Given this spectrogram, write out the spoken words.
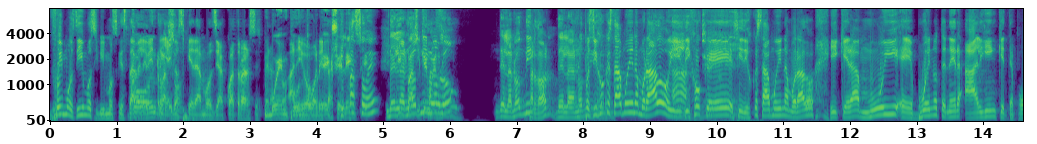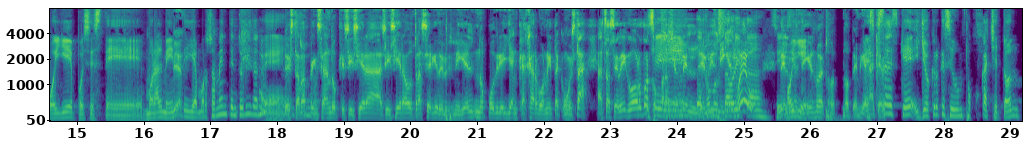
Fuimos, dimos y vimos que estaba el evento y ahí nos quedamos ya cuatro horas esperando Buen a Diego punto, Boneta. ¿Qué excelente. pasó, eh? ¿De la ¿Qué no más? habló? ¿De la Notni? Perdón. De la Notni. Pues dijo que estaba muy enamorado y Ah, dijo que sí, dijo que estaba muy enamorado y que era muy eh, bueno tener a alguien que te apoye, pues, este, moralmente Bien. y amorosamente en tu vida, ¿no? Estaba pensando que si hiciera, si hiciera otra serie de Luis Miguel, no podría ya encajar bonita como está. Hasta se ve gordo a Sí, comparación del, de Luis está Miguel nuevo. Sí. Del Oye, Luis Miguel nuevo. No, no tendría Es nada que que ver. sabes que yo creo que se ve un poco cachetón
